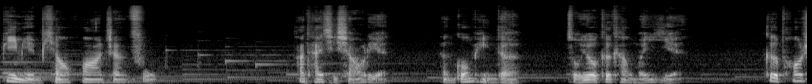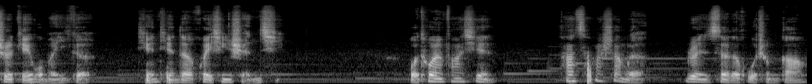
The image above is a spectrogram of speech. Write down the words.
避免飘花沾附。他抬起小脸，很公平的左右各看我们一眼，各抛掷给我们一个甜甜的会心神情。我突然发现，他擦上了润色的护唇膏，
